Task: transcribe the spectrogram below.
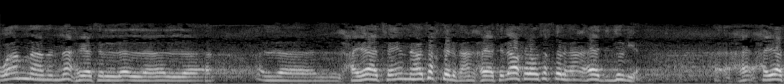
وأما من ناحية الحياة فإنها تختلف عن الحياة الآخرة وتختلف عن الحياة الدنيا. حياة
